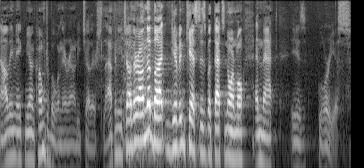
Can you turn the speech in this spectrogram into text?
Now they make me uncomfortable when they're around each other, slapping each other on the butt, giving kisses, but that's normal, and that is glorious.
